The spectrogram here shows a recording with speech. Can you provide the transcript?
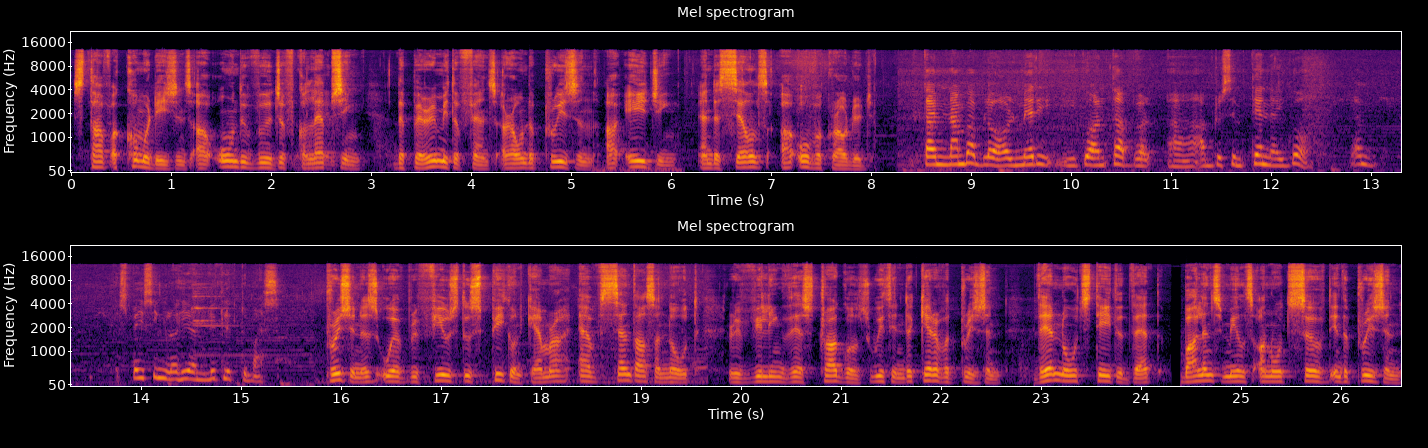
Staff accommodations are on the verge of collapsing. The perimeter fence around the prison are aging and the cells are overcrowded. Time number blow already you go on top uh, up to sim 10 I go. I'm spacing lo here and lick to mass. Prisoners who have refused to speak on camera have sent us a note revealing their struggles within the Kerevat prison. Their note stated that balanced meals are not served in the prison,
